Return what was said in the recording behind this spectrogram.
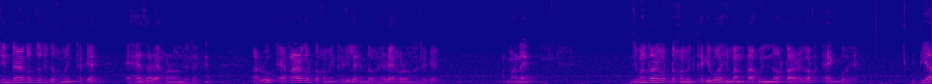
তিনিটাৰ আগত যদি দশমিক থাকে, এহেজাৰে হৰণ হৈ থাকে আৰু এটাৰ আগত দশমিক থাকিলে দহেৰে হৰণ হৈ থাকে। মানে যিমানটাৰ আগত দশমিক থাকিব সিমানটা শূন্য তাৰ আগত এক বহে। এতিয়া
